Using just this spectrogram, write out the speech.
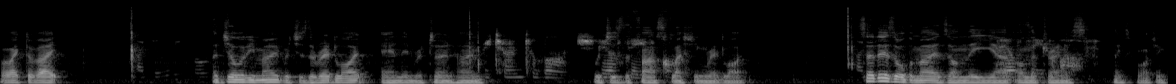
We'll activate agility mode, which is the red light, and then return home, Return to launch. which is the fast off. flashing red light. So there's all the modes on the uh, on the Fail-safe off. Thanks for watching.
